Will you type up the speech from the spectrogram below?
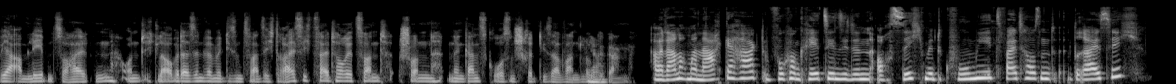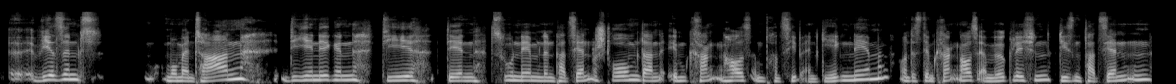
ja, am Leben zu halten. Und ich glaube, da sind wir mit diesem 2030-Zeithorizont schon einen ganz großen Schritt dieser Wandlung ja. gegangen. Aber da nochmal nachgehakt, wo konkret sehen Sie denn auch sich mit Kumi 2030? Äh, wir sind momentan diejenigen, die den zunehmenden Patientenstrom dann im Krankenhaus im Prinzip entgegennehmen und es dem Krankenhaus ermöglichen, diesen Patienten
